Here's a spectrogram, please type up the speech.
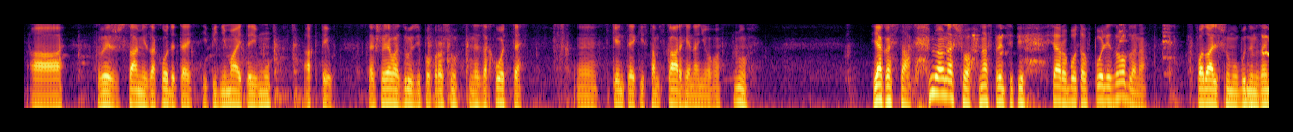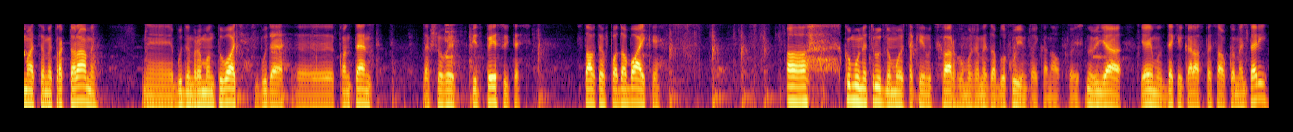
А ви ж самі заходите і піднімаєте йому актив. Так що я вас, друзі, попрошу, не заходьте, киньте якісь там скарги на нього. Ну, якось так. Ну а в нас що? У нас, в принципі, вся робота в полі зроблена. В подальшому будемо займатися ми тракторами, е, будемо ремонтувати, буде е, контент. Так що ви підписуйтесь, ставте вподобайки. А кому не трудно, можете кинути скаргу, може ми заблокуємо той канал. Тобто, ну, я, я йому декілька разів писав коментарі, е,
